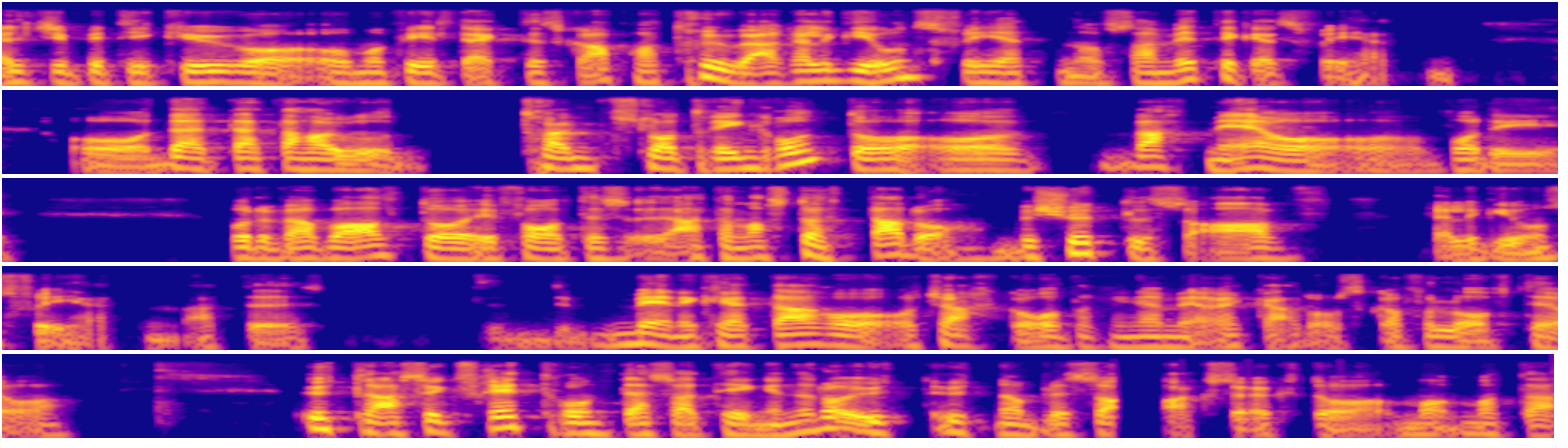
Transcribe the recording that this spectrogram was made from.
LGBTQ og homofilt ekteskap har trua religionsfriheten og samvittighetsfriheten. Og det, dette har jo Trump slått ring rundt og, og vært med og, og både, både, verbalt og i forhold til at han har støtta beskyttelse av religionsfriheten. At det, menigheter og, og kirker rundt omkring i Amerika da, skal få lov til å ytre seg fritt rundt disse tingene da, ut, uten å bli saksøkt og må, måtte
